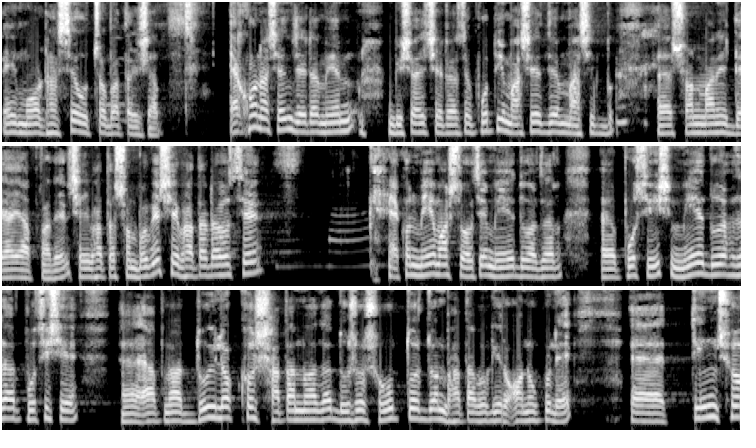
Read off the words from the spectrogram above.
এই মোট হচ্ছে উচ্চ ভাতার হিসাব। এখন আসেন যেটা মেন বিষয় সেটা হচ্ছে প্রতি মাসে যে মাসিক আহ, সম্মানী দেয় আপনাদের সেই ভাতা সম্পর্কে সেই ভাতাটা হচ্ছে এখন মে মাস চলছে মে দু হাজার পঁচিশ। মে দু হাজার পঁচিশে আপনার দুই লক্ষ সাতান্ন হাজার দুশো সত্তর জন ভাতাভোগীর অনুকূলে তিনশো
